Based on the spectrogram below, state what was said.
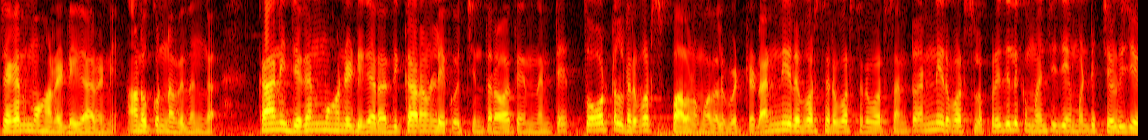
జగన్మోహన్ రెడ్డి గారిని అనుకున్న విధంగా. కానీ జగన్మోహన్ రెడ్డి గారు అధికారంలోకి వచ్చిన తర్వాత ఏంటంటే టోటల్ రివర్స్ పాలన మొదలుపెట్టాడు. అన్ని రివర్స్ రివర్స్ రివర్స్ అంటూ అన్ని రివర్స్లో ప్రజలకు మంచి చేయమంటే చెడు చేయడం.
